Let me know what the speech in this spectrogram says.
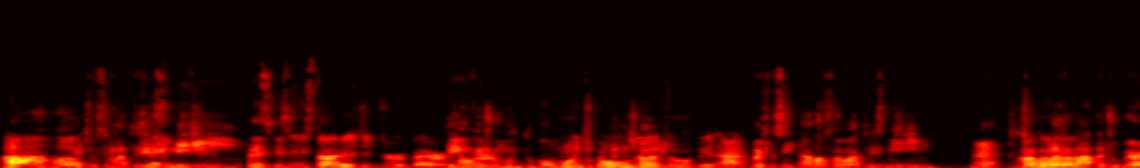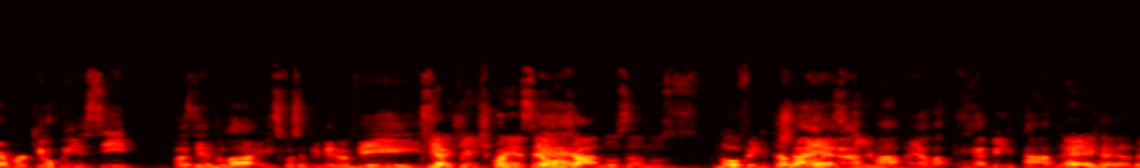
Ah, É tipo assim, uma atriz gente, mirim. pesquisem histórias de Drew Barrymore. Tem um vídeo muito bom, muito bom no. YouTube. Ah, Mas, tipo assim, ela foi uma atriz mirim, né? Tipo, Aham. a, a Drew Barrymore que eu conheci, fazendo lá, e se fosse a primeira vez, que a gente conheceu É. já nos anos 90, já era 2000. a- ela reabilitada. É, já era.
